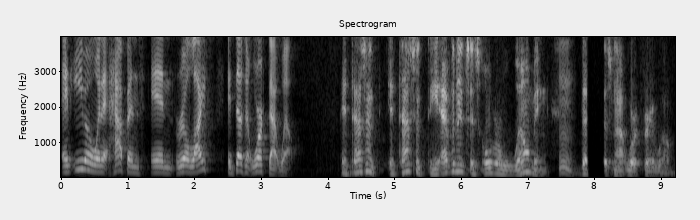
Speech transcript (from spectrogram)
And even when it happens in real life, it doesn't work that well. It doesn't. It doesn't. The evidence is overwhelming mm. that it does not work very well.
